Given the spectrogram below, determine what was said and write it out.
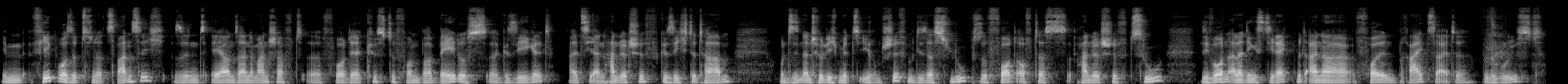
Im Februar 1720 sind er und seine Mannschaft äh, vor der Küste von Barbados äh, gesegelt, als sie ein Handelsschiff gesichtet haben und sind natürlich mit ihrem Schiff, mit dieser Sloop, sofort auf das Handelsschiff zu. Sie wurden allerdings direkt mit einer vollen Breitseite begrüßt,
